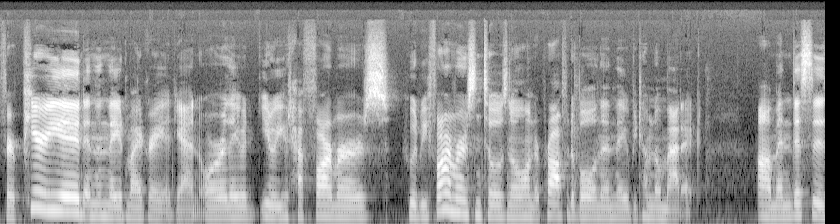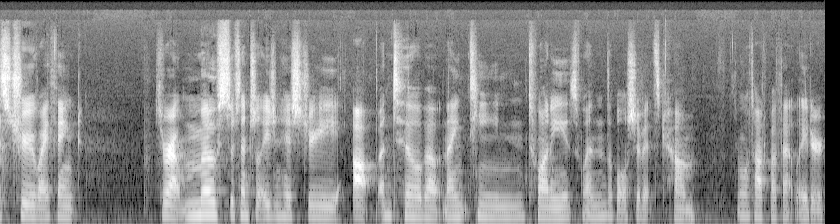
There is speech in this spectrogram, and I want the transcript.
for a period and then they'd migrate again, or they would, you know, you'd have farmers who would be farmers until it was no longer profitable and then they would become nomadic. Um, and this is true, I think, throughout most of Central Asian history up until about 1920s when the Bolsheviks come. And we'll talk about that later.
